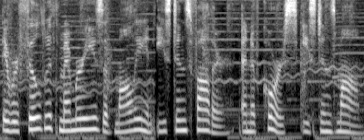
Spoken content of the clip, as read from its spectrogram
They were filled with memories of Molly and Easton's father, and of course, Easton's mom.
